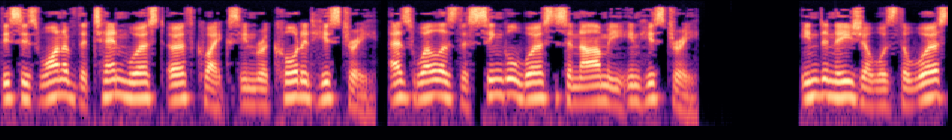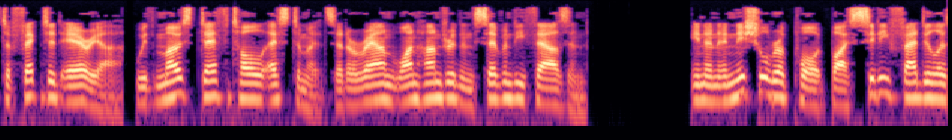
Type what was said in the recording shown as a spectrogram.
this is one of the ten worst earthquakes in recorded history, as well as the single worst tsunami in history. Indonesia was the worst affected area, with most death toll estimates at around 170,000. In an initial report by Siti Fadilah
